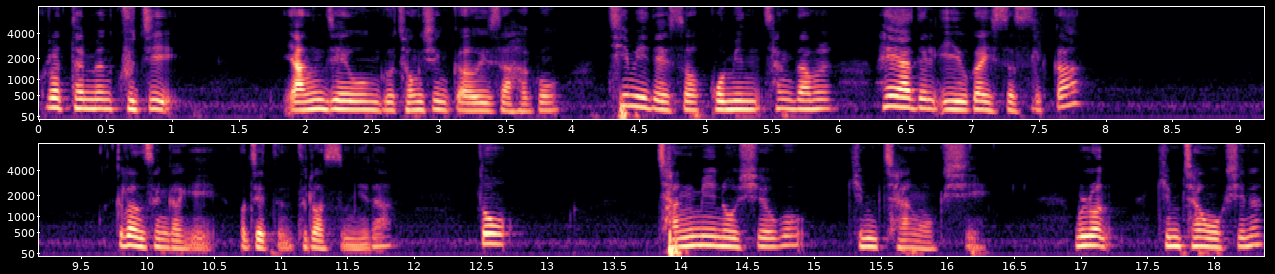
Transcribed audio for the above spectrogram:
그렇다면 굳이 양재웅 그 정신과 의사하고 팀이 돼서 고민 상담을 해야 될 이유가 있었을까? 그런 생각이 어쨌든 들었습니다. 또 장민호 씨하고 김창옥 씨. 물론 김창옥 씨는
